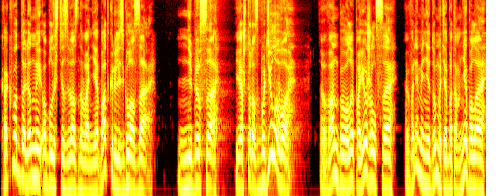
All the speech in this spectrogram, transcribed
как в отдаленной области звездного неба открылись глаза. «Небеса! Я что, разбудил его?» Ван Буэлэ поежился, времени думать об этом не было.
